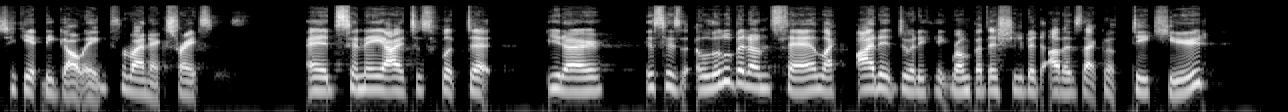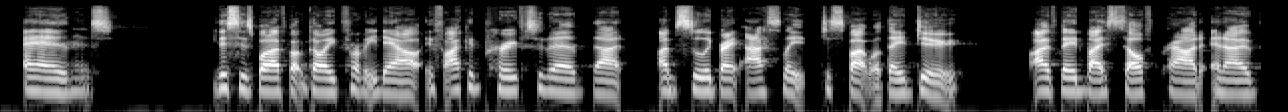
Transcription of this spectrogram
to get me going for my next races. And to me, I just flipped it, you know, this is a little bit unfair. Like I didn't do anything wrong, but there should have been others that got DQ'd. And this is what I've got going for me now. If I can prove to them that I'm still a great athlete despite what they do, I've made myself proud and I've,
